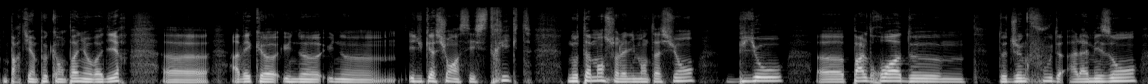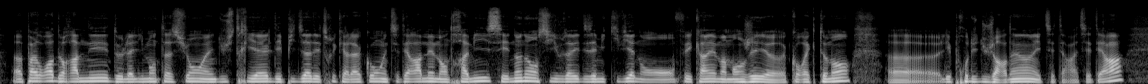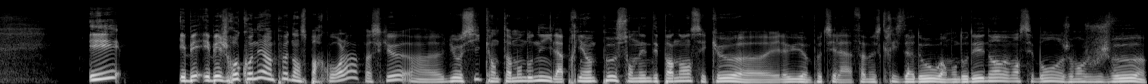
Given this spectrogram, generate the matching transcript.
une partie un peu campagne, on va dire, euh, avec euh, une, une euh, éducation assez stricte, notamment sur l'alimentation, bio, pas le droit de, de junk food à la maison, pas le droit de ramener de l'alimentation industrielle, des pizzas, des trucs à la con, etc. Même entre amis, c'est non, non, si vous avez des amis qui viennent, on fait quand même à manger correctement, les produits du jardin, etc., etc. Et et ben, eh ben, je reconnais un peu dans ce parcours-là parce que euh, lui aussi, quand à un moment donné, il a pris un peu son indépendance et que euh, il a eu un peu, tu sais, la fameuse crise d'ado où à un moment donné, non, maman, c'est bon, je mange où je veux.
